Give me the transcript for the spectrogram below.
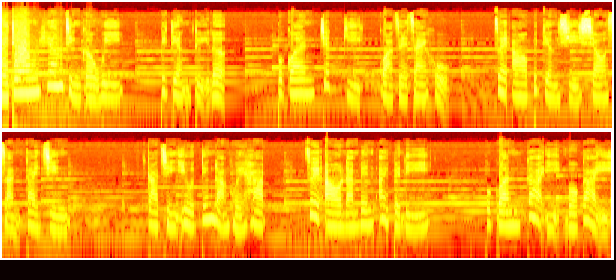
在轮回中享尽各位，必定对了。不管积聚偌济财富，最后必定是消散殆尽。家亲友顶人会合，最后难免爱别离。不管介意无介意，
